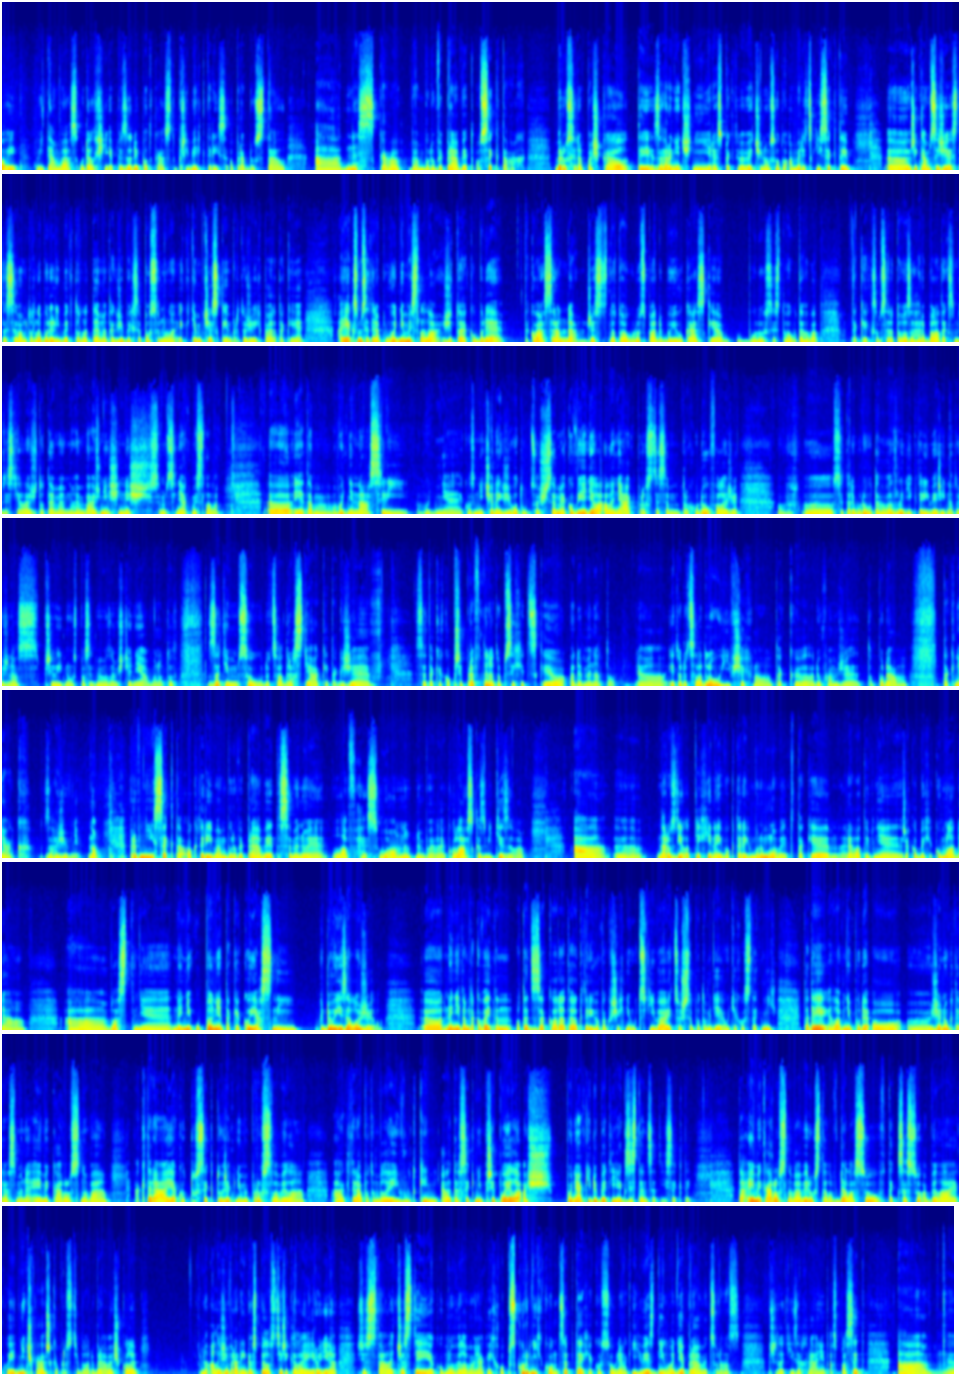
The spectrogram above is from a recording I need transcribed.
Ahoj, vítám vás u další epizody podcastu Příběh, který se opravdu stal a dneska vám budu vyprávět o sektách. Beru si na paškal ty zahraniční, respektive většinou jsou to americké sekty. Eh, říkám si, že jestli se vám tohle bude líbit, tohle téma, takže bych se posunula i k těm českým, protože jich pár taky je. A jak jsem si teda původně myslela, že to jako bude taková sranda, že do toho budu spát dobojí ukázky a budu si z toho utahovat. Tak jak jsem se do toho zahrabala, tak jsem zjistila, že to téma je mnohem vážnější, než jsem si nějak myslela. Eh, je tam hodně násilí, hodně jako zničených životů, což jsem jako věděla, ale nějak prostě jsem trochu doufala, že eh, si tady budu utahovat z lidí, kteří věří na to, že nás přilídnou spasit mimozemštění a ono to zatím jsou docela drastiáky, takže se tak jako připravte na to psychicky, jo, a jdeme na to. Eh, je to docela dlouhý všechno, tak eh, doufám, že to podám tak nějak záživně. No, první sekta, o který vám budu vyprávět, se jmenuje Love Has Won, nebo jako Láska zvítězila. A eh, na rozdíl od těch jiných, o kterých budu mluvit, tak je relativně, řekl bych, jako mladá a vlastně není úplně tak jako jasný, kdo ji založil. Eh, není tam takový ten otec zakladatel, který ho pak všichni uctívají, což se potom děje u těch ostatních. Tady hlavně půjde o eh, ženu, která se jmenuje Amy Carlsonová a která jako tu sektu, řekněme, proslavila a která potom byla její vůdkyní. Ale ta se k ní připojila až po nějaký době té existence té sekty. Ta Amy Carlsonová vyrůstala v Dallasu, v Texasu a byla jako jedničkářka, prostě byla dobrá ve škole, No ale že v rané dospělosti říkala její rodina, že stále častěji jako mluvila o nějakých obskurních konceptech, jako jsou nějaký hvězdní lodě právě, co nás přiletí zachránit a spasit. A e,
